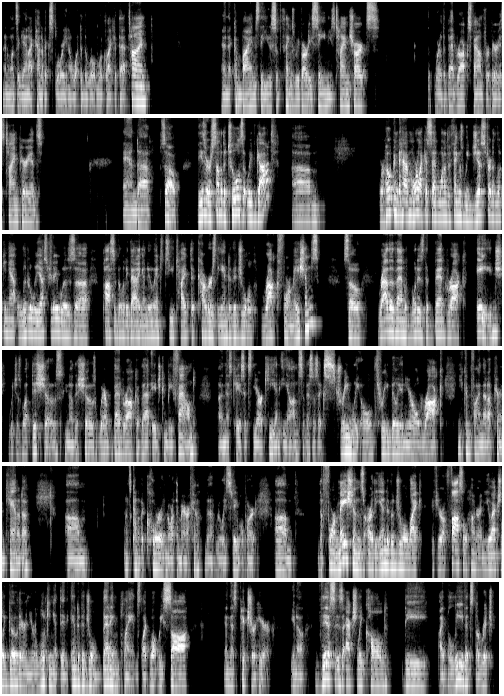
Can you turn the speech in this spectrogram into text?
and once again, I kind of explore, you know, what did the world look like at that time? And it combines the use of things we've already seen, these time charts, where the bedrock's found for various time periods. And uh, so these are some of the tools that we've got. Um, we're hoping to have more. Like I said, one of the things we just started looking at literally yesterday was a uh, possibility of adding a new entity type that covers the individual rock formations. So rather than what is the bedrock age, which is what this shows, you know, this shows where bedrock of that age can be found. In this case, it's the Archean eon. So this is extremely old, 3 billion year old rock. You can find that up here in Canada. Um, that's kind of the core of North America, the really stable part. Um, the formations are the individual, like if you're a fossil hunter and you actually go there and you're looking at the individual bedding planes, like what we saw in this picture here. You know, this is actually called the, I believe it's the rich.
